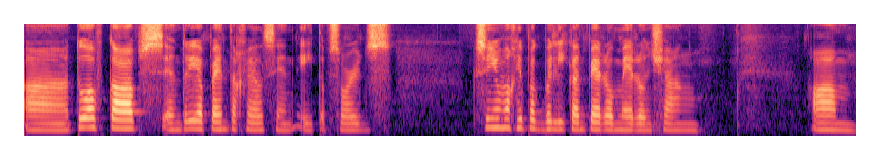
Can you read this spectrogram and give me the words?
uh, Two of Cups and Three of Pentacles and Eight of Swords. Gusto niyo makipagbalikan pero meron siyang um,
